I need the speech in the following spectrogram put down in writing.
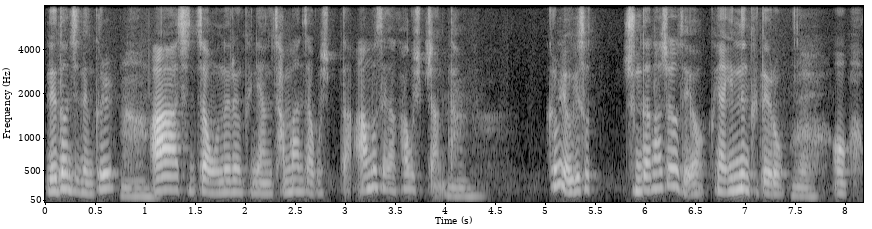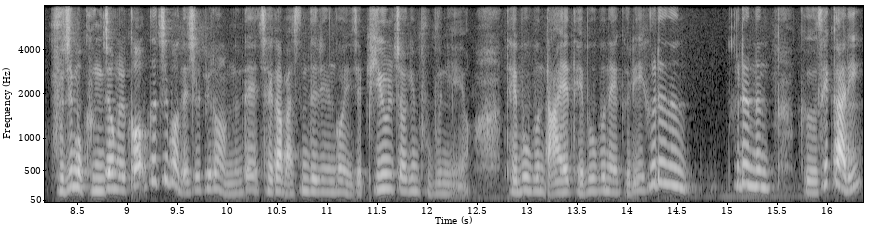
내던지는 글. 음. 아 진짜 오늘은 그냥 잠만 자고 싶다. 아무 생각 하고 싶지 않다. 음. 그럼 여기서 중단하셔도 돼요. 그냥 있는 그대로. 네. 어, 굳이 뭐 긍정을 꺼, 끄집어 내실 필요는 없는데 제가 말씀드리는 건 이제 비율적인 부분이에요. 대부분 나의 대부분의 글이 흐르는 흐르는 그 색깔이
